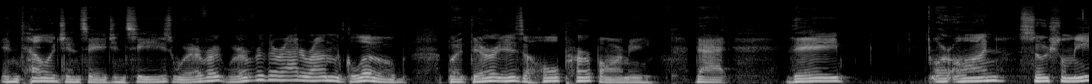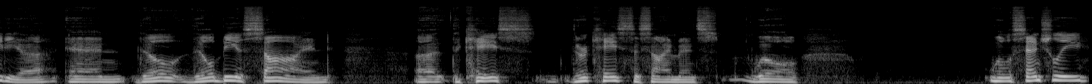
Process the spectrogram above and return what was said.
intelligence agencies, wherever, wherever they're at around the globe. But there is a whole perp army that they are on social media and they'll they'll be assigned uh, the case their case assignments will will essentially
